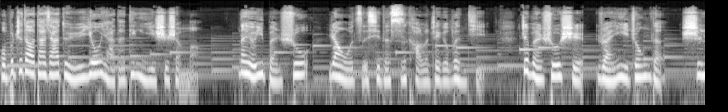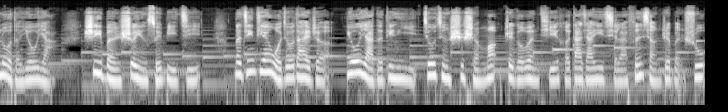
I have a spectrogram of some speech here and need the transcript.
我不知道大家对于优雅的定义是什么？那有一本书让我仔细地思考了这个问题。这本书是阮义中的《失落的优雅》，是一本摄影随笔集。那今天我就带着优雅的定义究竟是什么这个问题，和大家一起来分享这本书。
